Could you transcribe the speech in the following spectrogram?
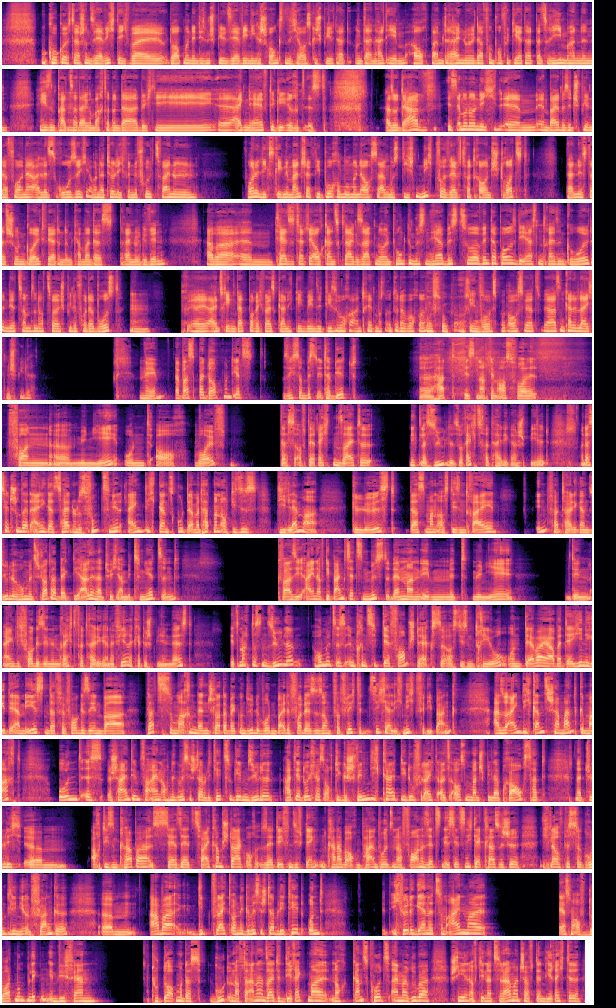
Mukoko ist da schon sehr wichtig, weil Dortmund in diesem Spiel sehr wenige Chancen sich ausgespielt hat und dann halt eben auch beim 3-0 davon profitiert hat, dass Riemann einen Riesenpatzer da gemacht hat und da durch die äh, eigene Hälfte geirrt ist. Also da ist immer noch nicht ähm, im Ballbesitzspielen nach vorne alles rosig, aber natürlich, wenn du früh 2-0 vorne liegst gegen eine Mannschaft wie Bochum, wo man auch sagen muss, die nicht vor Selbstvertrauen strotzt, dann ist das schon Gold wert und dann kann man das 3-0 gewinnen. Aber ähm, Terzic hat ja auch ganz klar gesagt, neun Punkte müssen her bis zur Winterpause. Die ersten drei sind geholt und jetzt haben sie noch zwei Spiele vor der Brust. Mhm. Äh, eins gegen Gladbach, ich weiß gar nicht, gegen wen sie diese Woche antreten mussten unter der Woche. Wolfsburg aus. Gegen Wolfsburg auswärts. Ja, das sind keine leichten Spiele. Nee, was bei Dortmund jetzt sich so ein bisschen etabliert äh, hat, ist nach dem Ausfall von äh, Meunier und auch Wolf, dass auf der rechten Seite Niklas Süle so Rechtsverteidiger spielt. Und das jetzt schon seit einiger Zeit und es funktioniert eigentlich ganz gut. Damit hat man auch dieses Dilemma gelöst, dass man aus diesen drei Innenverteidigern, Süle, Hummels, Schlotterbeck, die alle natürlich ambitioniert sind, quasi einen auf die Bank setzen müsste, wenn man eben mit Meunier den eigentlich vorgesehenen Rechtsverteidiger in der Viererkette spielen lässt. Jetzt macht das ein Süle. Hummels ist im Prinzip der formstärkste aus diesem Trio und der war ja aber derjenige, der am ehesten dafür vorgesehen war, Platz zu machen, denn Schlotterbeck und Süle wurden beide vor der Saison verpflichtet, sicherlich nicht für die Bank. Also eigentlich ganz charmant gemacht und es scheint dem Verein auch eine gewisse Stabilität zu geben. Süle hat ja durchaus auch die Geschwindigkeit, die du vielleicht als Außenbahnspieler brauchst, hat natürlich ähm, auch diesen Körper, ist sehr, sehr zweikampfstark, auch sehr defensiv denken, kann aber auch ein paar Impulse nach vorne setzen, ist jetzt nicht der klassische, ich laufe bis zur Grundlinie und flanke, ähm, aber gibt vielleicht auch eine gewisse Stabilität. Und ich würde gerne zum einen mal erstmal auf Dortmund blicken, inwiefern tut Dortmund das gut? Und auf der anderen Seite direkt mal noch ganz kurz einmal rüber schielen auf die Nationalmannschaft, denn die rechte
